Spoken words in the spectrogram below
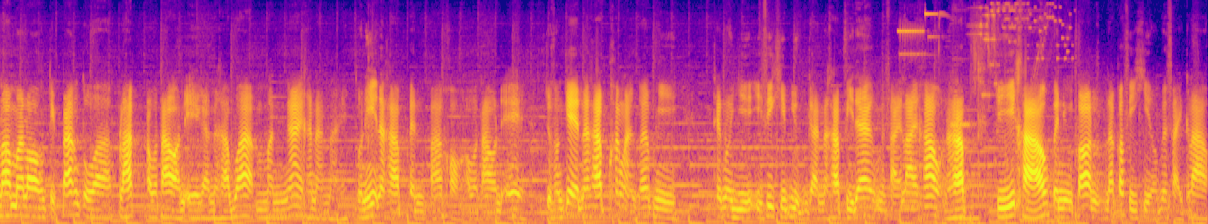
ยวเรามาลองติดตั้งตัวปลั๊กอวตารออนเอกันนะครับ ว่ามันง่ายขนาดไหน ตัวนี้นะครับเป็นปลั๊กของอวตารออนเอจุดสังเกตนะครับ ข้างหลังก็มีเทคโนโลยี Easy Clip อยู่เหมือนกันนะครับสีแดงเป็นสายลายเข้านะครับ สีขาวเป็นนิวตันแล้วก็สีเขียวเป็นสายกราว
